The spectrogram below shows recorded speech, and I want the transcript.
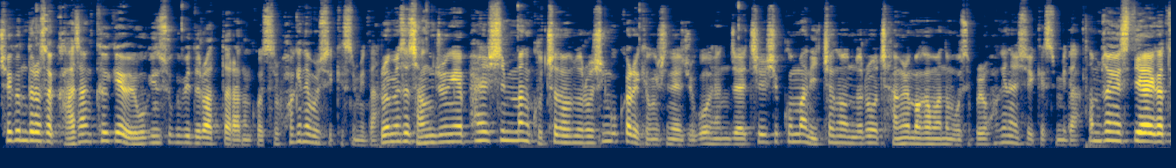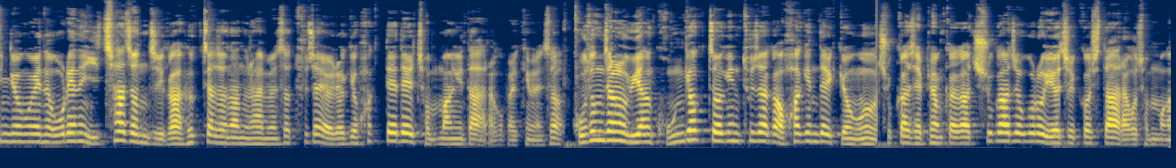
최근 들어서 가장 크게 외국인 수급이 들어왔다라는 것을 확인해 볼 수 있겠습니다. 그러면서 장중에 80만 9천 원으로 신고가를 경신해주고 현재 79만 2천 원으로 장을 마감하는 모습을 확인할 수 있겠습니다. 삼성 SDI 같은 경우에는 올해는 2차 전지가 흑자 전환을 하면서 투자 여력이 확대될 전망이다 라고 밝히면서 고성장을 위한 공격적인 투자가 확인될 경우 주가 재평가가 추가적으로 이어질 것이다 라고 전망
